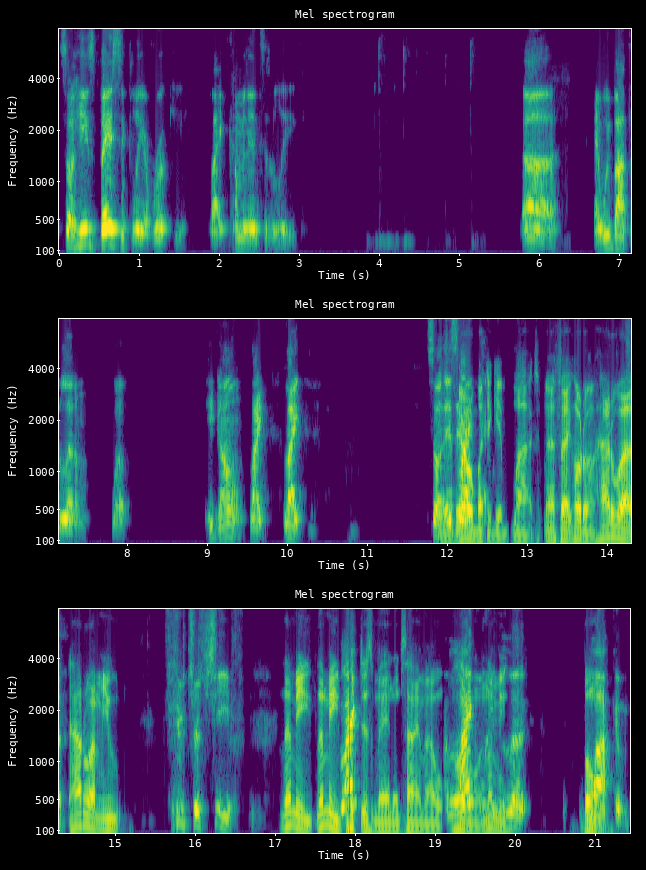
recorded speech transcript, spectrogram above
So he's basically a rookie, like coming into the league. Uh, and we about to let him. Well, he gone. Like, like. So yeah, it's they're like, about to get blocked. Matter of fact, hold on. How do I how do I mute future chief? Let me let me like, put this man in timeout. Hold on, let me look. Boom. Block him.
